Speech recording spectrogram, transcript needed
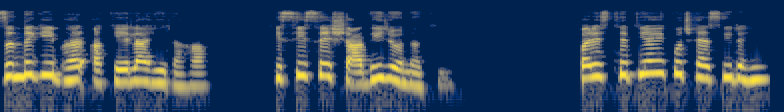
ज़िंदगी भर अकेला ही रहा, किसी से शादी जो न की। परिस्थितियाँ ही कुछ ऐसी रही।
